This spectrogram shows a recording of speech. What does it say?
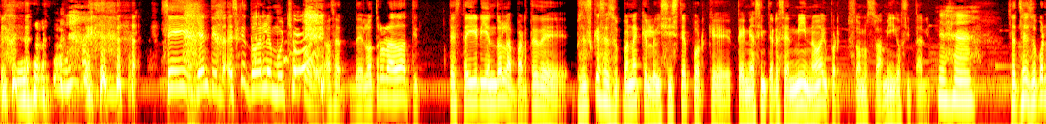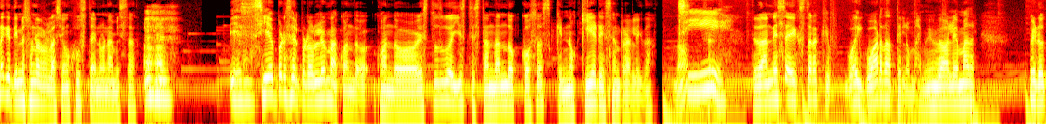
sí, ya entiendo. Es que duele mucho, o sea, del otro lado a ti te está hiriendo la parte de, pues es que se supone que lo hiciste porque tenías interés en mí, ¿no? Y porque somos amigos y tal. Ajá. O sea, se supone que tienes una relación justa en una amistad. Ajá. Y ese siempre es el problema cuando, cuando estos güeyes te están dando cosas que no quieres en realidad, ¿no? Sí. te dan ese extra que, güey, guárdatelo, a mí me vale madre. Pero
